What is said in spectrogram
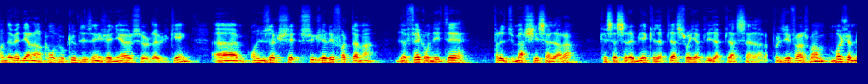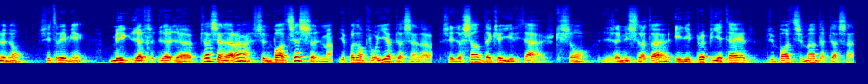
on avait des rencontres au Club des ingénieurs sur la rue King. on nous a suggéré fortement le fait qu'on était près du marché Saint-Laurent, que ce serait bien que la place soit appelée la place Saint-Laurent. Pour dire franchement, moi j'aime le nom, c'est très bien. Mais la, place Saint-Laurent, c'est une bâtisse seulement. Il n'y a pas d'employés à place Saint-Laurent. C'est le centre d'accueil héritage, qui sont les administrateurs et les propriétaires du bâtiment de la place Saint-Laurent.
